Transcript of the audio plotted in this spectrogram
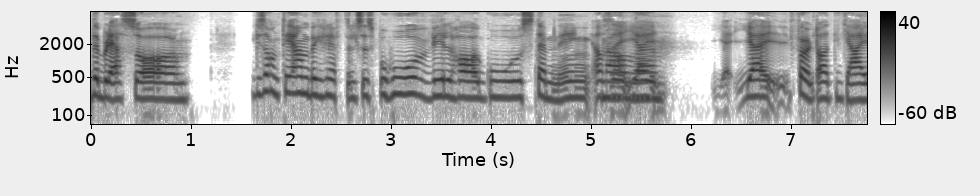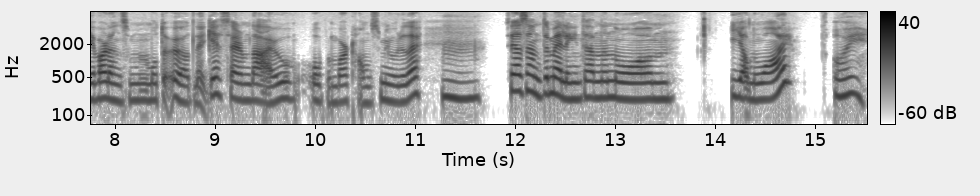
det ble så Ikke sant, igjen bekreftelsesbehov, vil ha god stemning. Altså, jeg, jeg, jeg følte at jeg var den som måtte ødelegge, selv om det er jo åpenbart han som gjorde det. Mm. Så jeg sendte melding til henne nå i januar. Oi.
